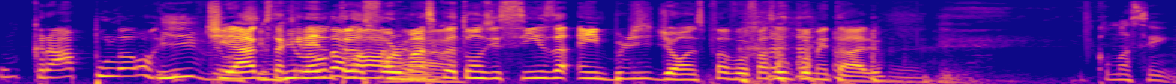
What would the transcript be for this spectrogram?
um crápula horrível. Tiago assim, está querendo transformar Marvel. as coletons de cinza em Bridget Jones. Por favor, faça um comentário. Como assim?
